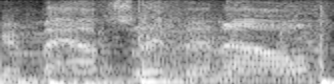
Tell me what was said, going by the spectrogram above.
talking about slipping off.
